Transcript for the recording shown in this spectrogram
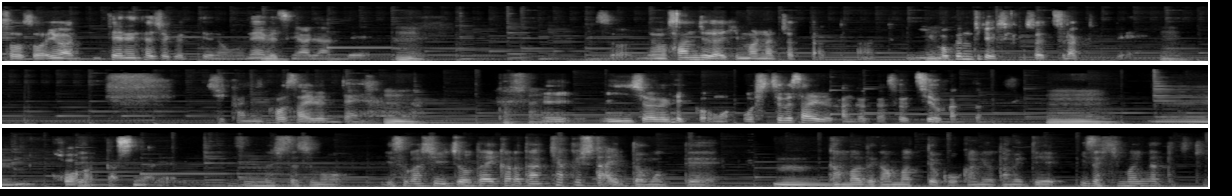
そうそう、今、定年退職っていうのもね、うん、別にあれなんで、うん、そう、でも30代暇になっちゃったとか、僕の時は結構それ辛くて、うん、時間にこうされるみたいな。うん。確かに。印象が結構押しつぶされる感覚がすごい強かったんですよ。うん、うん。怖かったですねあれ。自分の人たちも忙しい状態から脱却したいと思って、うん、頑張って頑張ってお金を貯めていざ暇になった時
